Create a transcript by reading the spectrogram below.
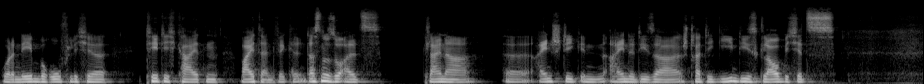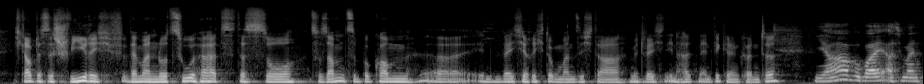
oder nebenberufliche Tätigkeiten weiterentwickeln. Das nur so als kleiner äh, Einstieg in eine dieser Strategien, die es, glaube ich, jetzt ich glaube, das ist schwierig, wenn man nur zuhört, das so zusammenzubekommen, äh, in welche Richtung man sich da mit welchen Inhalten entwickeln könnte. Ja, wobei, also ich meine,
